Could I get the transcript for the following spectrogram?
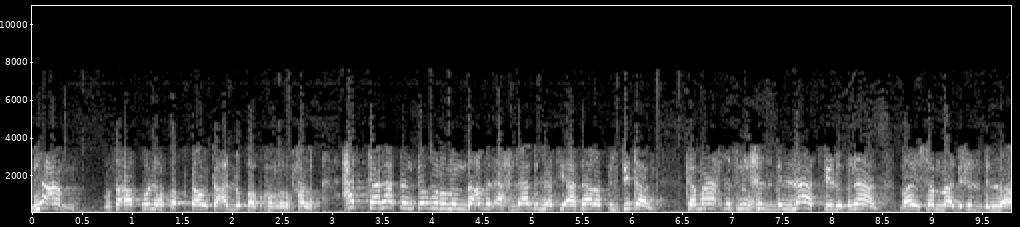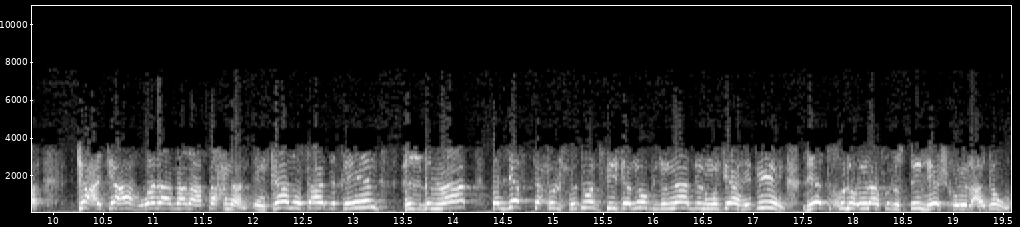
نعم فأقول لهم اقطعوا تعلقكم بالخلق. حتى لا تنتظروا من بعض الأحزاب التي أثارت الفتن كما يحدث من حزب اللات في لبنان ما يسمى بحزب الله. جعجعة ولا نرى طحنا. إن كانوا صادقين حزب اللات فليفتحوا الحدود في جنوب لبنان للمجاهدين ليدخلوا إلى فلسطين ليشغلوا العدو.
